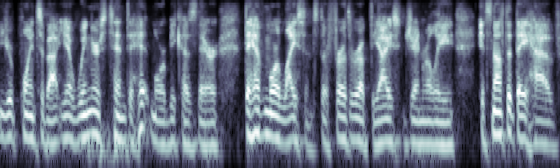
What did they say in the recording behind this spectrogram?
your points about yeah wingers tend to hit more because they're they have more license. They're further up the ice generally. It's not that they have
